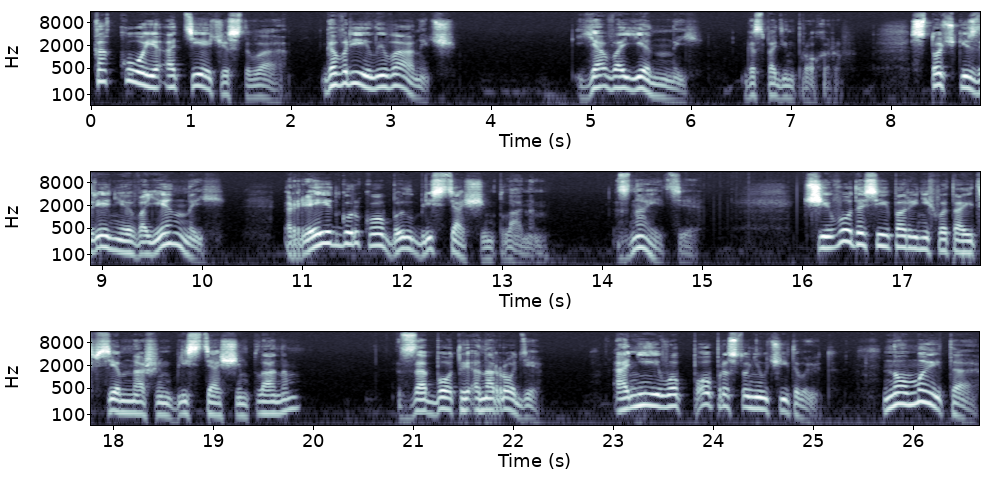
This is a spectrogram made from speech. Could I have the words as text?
Какое отечество? Гавриил Иванович. Я военный, господин Прохоров. С точки зрения военной, рейд Гурко был блестящим планом. Знаете, чего до сей поры не хватает всем нашим блестящим планам? Заботы о народе. Они его попросту не учитывают. Но мы-то,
